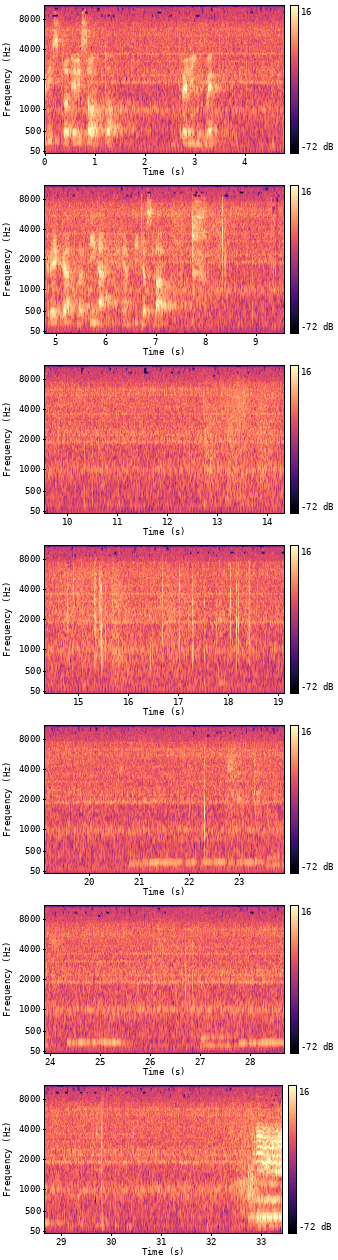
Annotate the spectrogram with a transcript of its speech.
Cristo è risorto in tre lingue, greca, latina e antica slava. Brasil!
